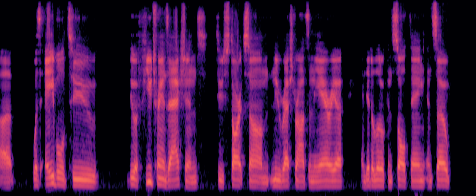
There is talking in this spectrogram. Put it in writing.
uh, was able to do a few transactions to start some new restaurants in the area and did a little consulting. And so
